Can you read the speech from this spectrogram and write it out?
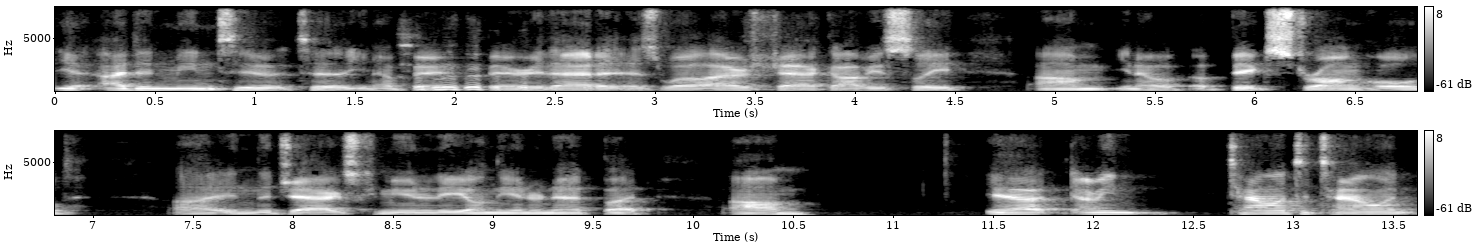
Yeah, I didn't mean to to you know bury, bury that as well. Irish Jack, obviously, um, you know, a big stronghold uh, in the Jags community on the internet. But um, yeah, I mean, talent to talent,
